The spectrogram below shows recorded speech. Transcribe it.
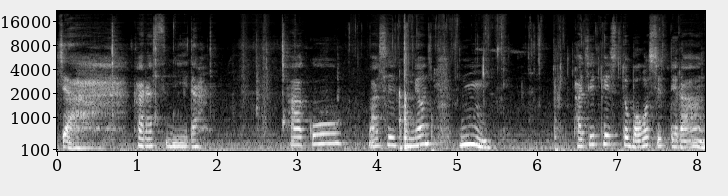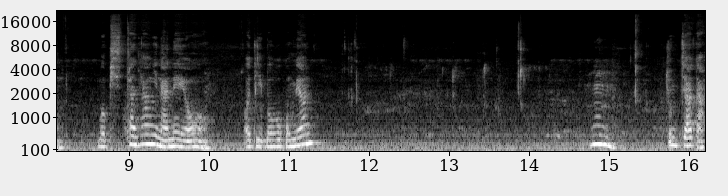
자 갈았습니다. 하고 맛을 보면 음 바질 페스토 먹었을 때랑 뭐 비슷한 향이 나네요. 어디 먹어보면 음 좀 짜다.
